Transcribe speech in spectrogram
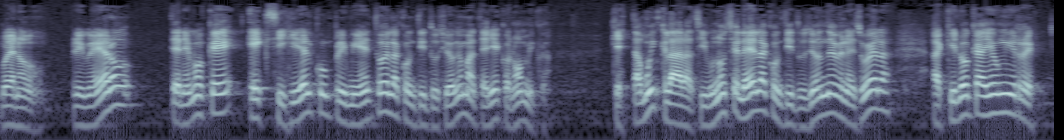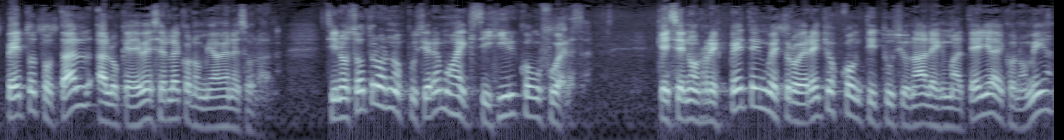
Bueno, primero tenemos que exigir el cumplimiento de la Constitución en materia económica que está muy clara. Si uno se lee la constitución de Venezuela, aquí lo que hay es un irrespeto total a lo que debe ser la economía venezolana. Si nosotros nos pusiéramos a exigir con fuerza que se nos respeten nuestros derechos constitucionales en materia de economía,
